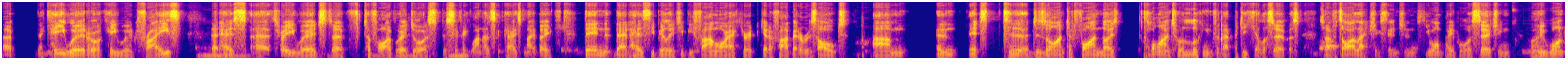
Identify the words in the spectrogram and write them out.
a, a keyword or a keyword phrase that has uh, three words to, to five words or a specific one as the case may be, then that has the ability to be far more accurate, get a far better result. Um, and it's to, designed to find those clients who are looking for that particular service. So if it's eyelash extensions, you want people who are searching or who want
